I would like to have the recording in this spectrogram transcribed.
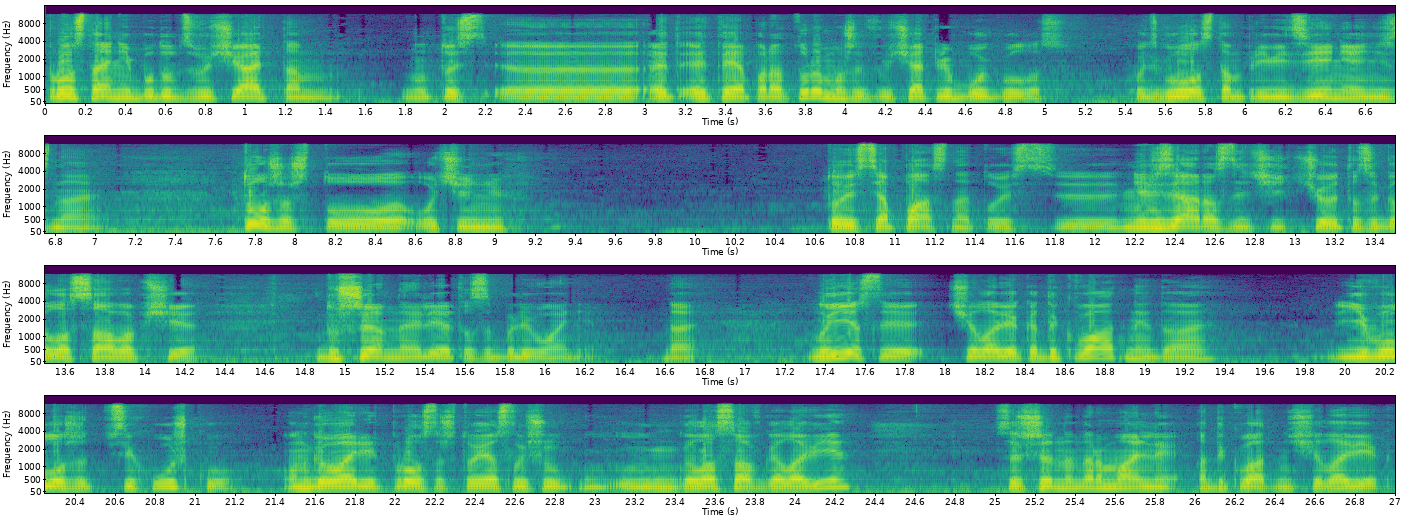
просто они будут звучать там ну, то есть э, этой аппаратуры может включать любой голос. Хоть голос там привидения, не знаю. Тоже, что очень, то есть опасно. То есть э, нельзя различить, что это за голоса вообще, душевное ли это заболевание. Да? Но если человек адекватный, да, его ложат в психушку, он говорит просто, что я слышу голоса в голове, совершенно нормальный, адекватный человек,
